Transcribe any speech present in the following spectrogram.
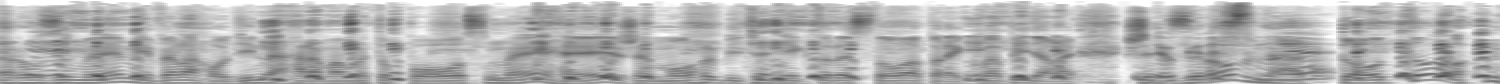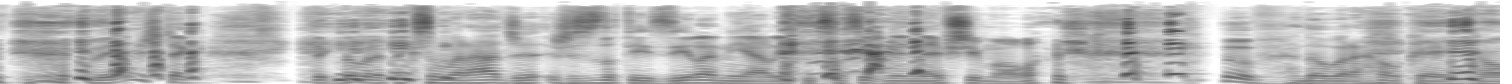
rozumiem, je veľa hodín, nahrávame to po 8, hej, že mohli by ťa niektoré slova prekvapiť, ale že Dokresne. zrovna toto, vieš, tak, tak dobre, tak som rád, že, že sú to tí zileniali, ty som si hneď nevšimol. Uf, dobré, OK, no.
